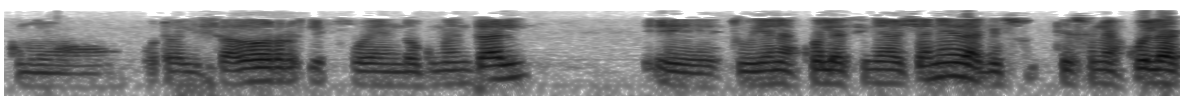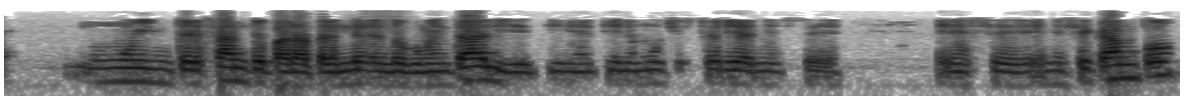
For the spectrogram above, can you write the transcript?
como realizador fue en documental. Eh, estudié en la Escuela de Cine de Avellaneda, que es, que es una escuela muy interesante para aprender el documental y tiene, tiene mucha historia en ese, en ese, en ese campo.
